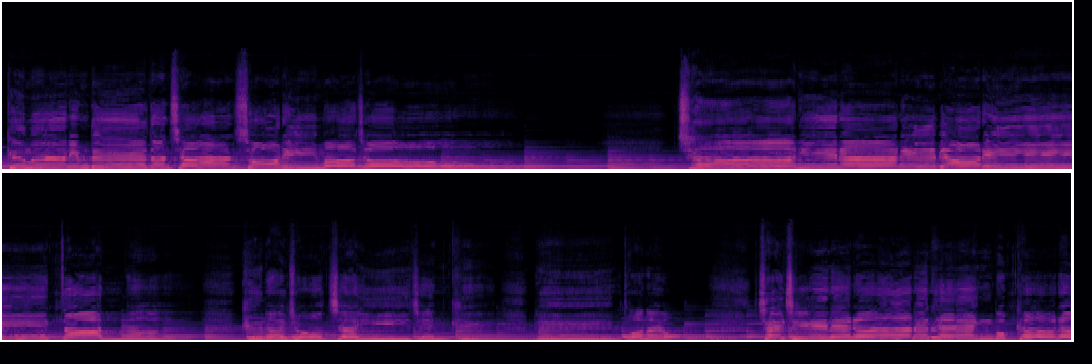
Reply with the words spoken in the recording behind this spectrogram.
가끔은 힘들던 잔소리마저 잔인한 이별이 있던 날 그날조차 이젠 그리워 더 하나요? 잘 지내라는 행복하라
